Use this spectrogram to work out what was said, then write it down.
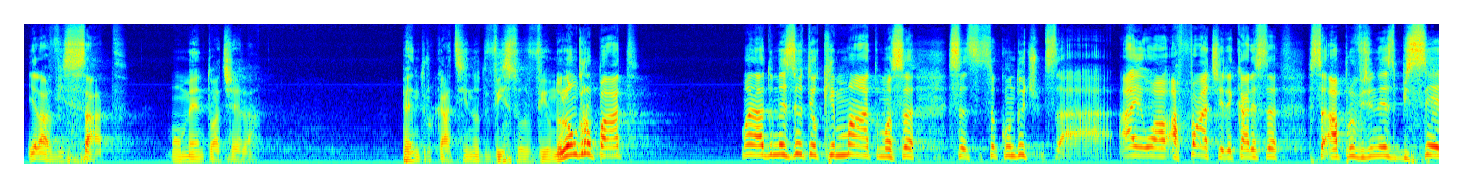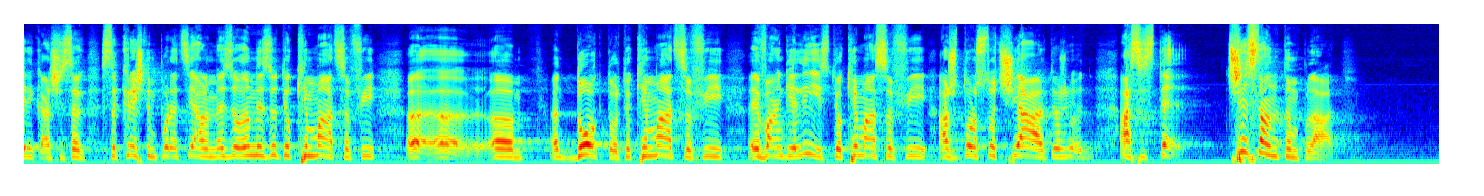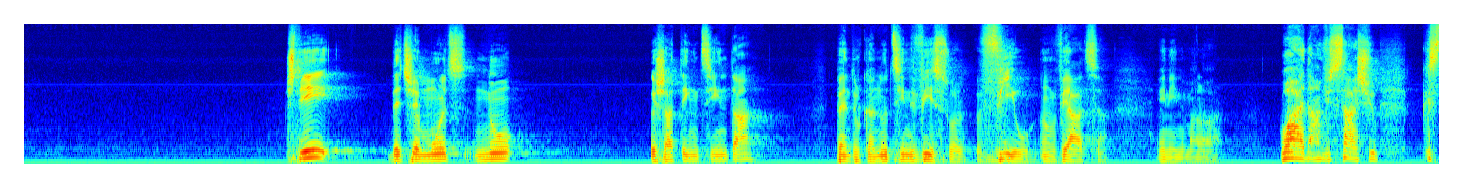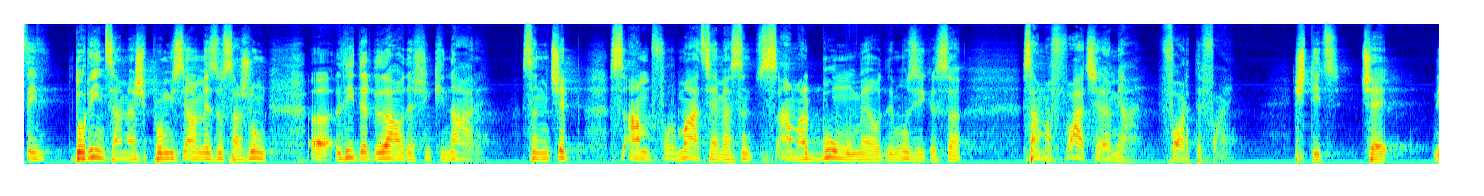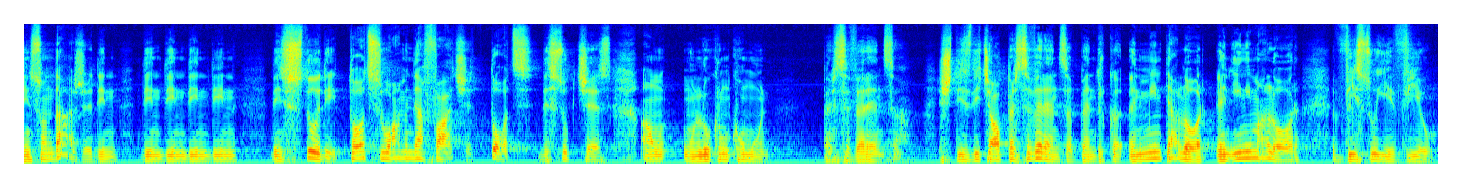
El a visat momentul acela pentru că a ținut visul viu. Nu l-a îngropat, Mă, la Dumnezeu te-a chemat, mă, să, să, să conduci, să ai o afacere care să, să aprovizionezi biserica și să, să crești împărăția lui Dumnezeu. Dumnezeu te-a chemat să fii uh, uh, uh, doctor, te-a chemat să fii evanghelist, te-a chemat să fii ajutor social, te-a asistent. Ce s-a întâmplat? Știi de ce mulți nu își ating ținta? Pentru că nu țin visul viu în viață în inima lor. Uai, dar am visat și ăsta e dorința mea și promisiunea lui Dumnezeu să ajung uh, lider de laudă și închinare. Să încep să am formația mea, să, să am albumul meu de muzică, să, să am afacerea mea. Foarte fain. Știți ce? Din sondaje, din, din, din, din, din, din studii, toți oameni de afaceri, toți de succes au un, un lucru în comun, perseverența. Știți de ce au perseverență? Pentru că în mintea lor, în inima lor, visul e viu.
